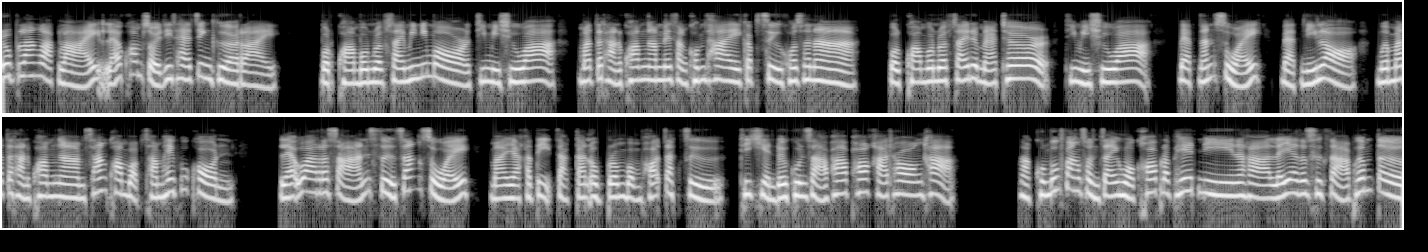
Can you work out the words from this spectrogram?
รูปร่างหลากหลาย แล้วความสวยที่แท้จริงคืออะไร บทความบนเว็บไซต์ Minimal ที่มีชื่อว่ามาตรฐานความงามในสังคมไทยกับสื่อโฆษณา บทความบนเว็บไซต์ The Matter ที่มีชื่อว่า แบบนั้นสวย แบบนี้หล่อ เมื่อมาตรฐานความงามสร้างความบอบช้ำให้ผู้คน และวารสารสื่อสร้างสวย มายาคติจากการอบรมบ่มเพาะจากสื่อ ที่เขียนโดยคุณสาภาพพ่อค้าทองค่ะ หากคุณผู้ฟังสนใจหัวข้อประเภทนี้นะคะ และอยากจะศึกษาเพิ่มเติม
